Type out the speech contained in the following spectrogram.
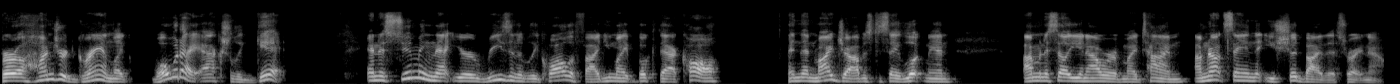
for a hundred grand, like what would I actually get? And assuming that you're reasonably qualified, you might book that call. And then my job is to say, look, man, I'm going to sell you an hour of my time. I'm not saying that you should buy this right now.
